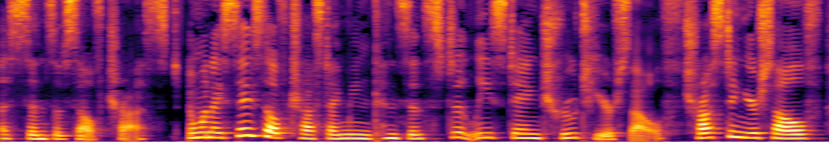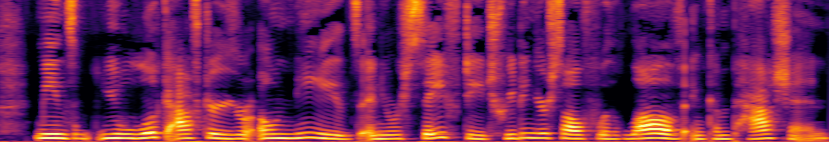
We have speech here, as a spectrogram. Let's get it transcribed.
a sense of self trust. And when I say self trust, I mean consistently staying true to yourself. Trusting yourself means you look after your own needs and your safety, treating yourself with love and compassion.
